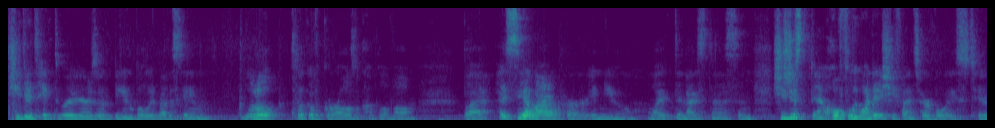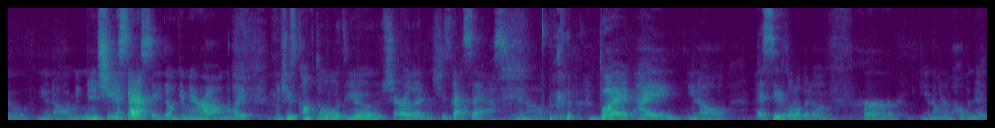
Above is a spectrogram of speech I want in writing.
she did take three years of being bullied by the same little clique of girls, a couple of them. But I see a lot of her in you, like the niceness, and she's just. uh, Hopefully, one day she finds her voice too. You know, I mean, and she is sassy. Don't get me wrong. Like when she's comfortable with you, Charlotte, she's got sass. You know, but I, you know, I see a little bit of her. You know, and I'm hoping that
